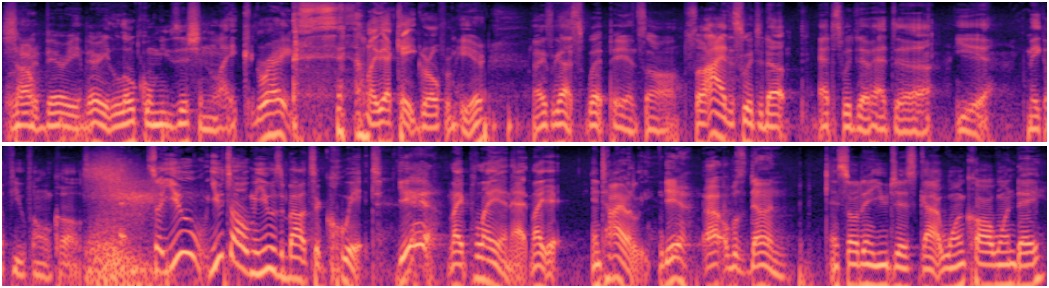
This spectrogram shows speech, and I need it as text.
Sounded very very local musician like. Right. I'm like that can't grow from here. I just got sweatpants on, so I had to switch it up. had to switch it up. Had to uh, yeah make a few phone calls. So you you told me you was about to quit, Yeah. like playing at like entirely, Yeah. I was done. And so then you just got one call one day,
